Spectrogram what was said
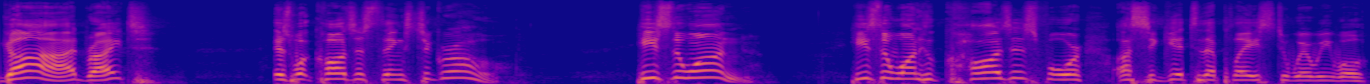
God, right, is what causes things to grow. He's the one. He's the one who causes for us to get to that place to where we will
